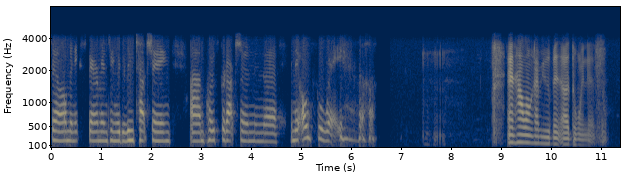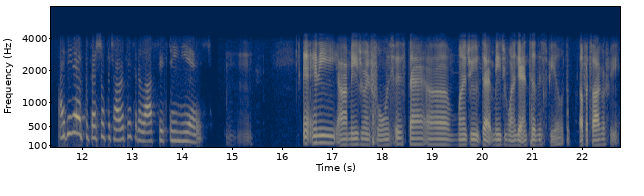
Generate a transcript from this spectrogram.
film and experimenting with retouching, um, post production in the in the old school way. And how long have you been uh, doing this? I've been a professional photographer for the last 15 years. Any uh, major influences that uh, wanted you that made you want to get into this field of photography?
